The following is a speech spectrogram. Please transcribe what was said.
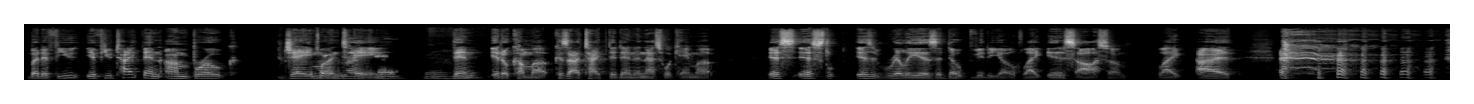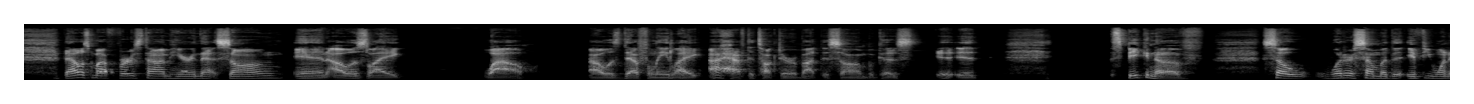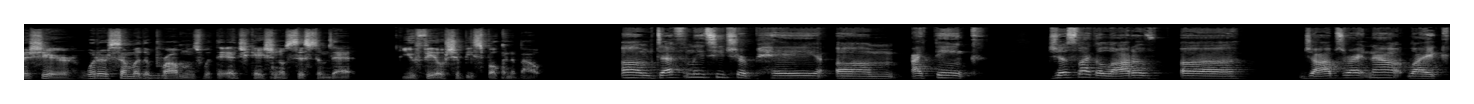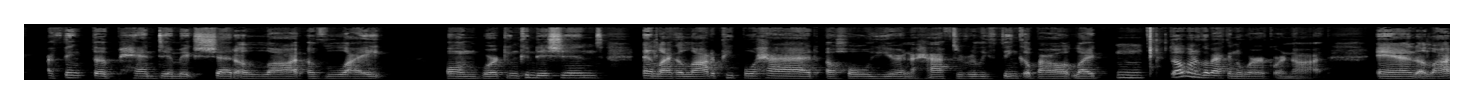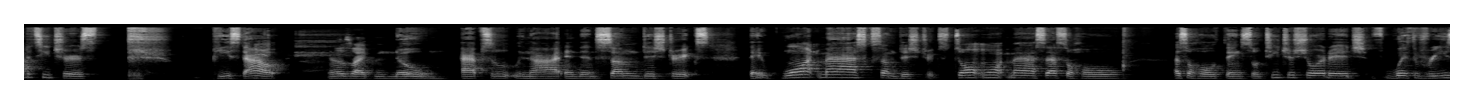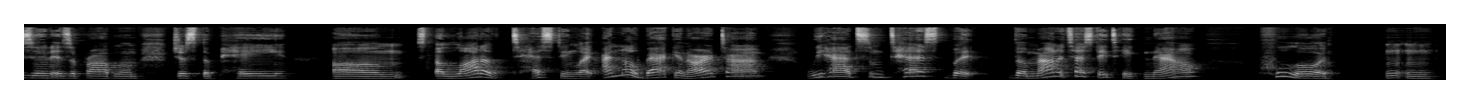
But if you if you type in "I'm broke," Jay Montae, mm-hmm. then it'll come up because I typed it in and that's what came up. It's it's it really is a dope video. Like it's awesome. Like I that was my first time hearing that song, and I was like, wow. I was definitely like, I have to talk to her about this song because it, it speaking of so what are some of the if you want to share what are some of the mm-hmm. problems with the educational system that you feel should be spoken about um definitely teacher pay um i think just like a lot of uh jobs right now, like I think the pandemic shed a lot of light on working conditions and like a lot of people had a whole year and a half to really think about like mm, do i want to go back into work or not? And a lot of teachers psh, pieced out. And it was like no absolutely not. And then some districts they want masks some districts don't want masks. That's a whole that's a whole thing. So teacher shortage with reason is a problem. Just the pay, um, a lot of testing. Like I know back in our time, we had some tests, but the amount of tests they take now, who Lord, mm-mm.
